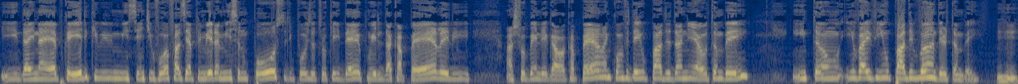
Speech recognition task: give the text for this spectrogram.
E daí, na época, ele que me incentivou a fazer a primeira missa no posto, depois eu troquei ideia com ele da capela, ele achou bem legal a capela, e convidei o padre Daniel também, então, e vai vir o padre Vander também. Uhum.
